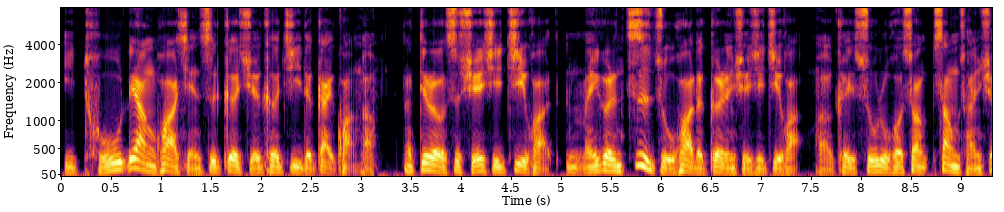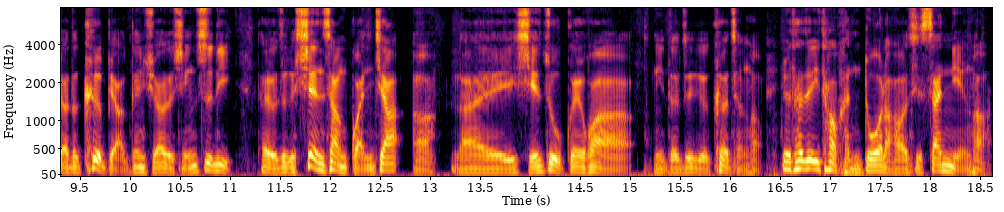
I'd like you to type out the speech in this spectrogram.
以图量化显示各学科记忆的概况哈。那第六是学习计划，每一个人自主化的个人学习计划啊，可以输入或上上传学校的课表跟学校的行事历，它有这个线上管家啊，来协助规划你的这个课程哈。因为它这一套很多了哈，是三年哈，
